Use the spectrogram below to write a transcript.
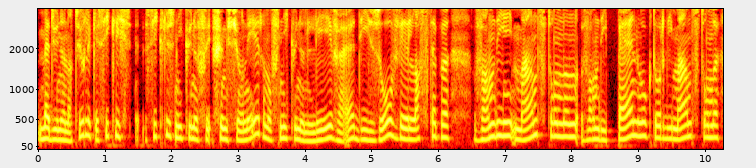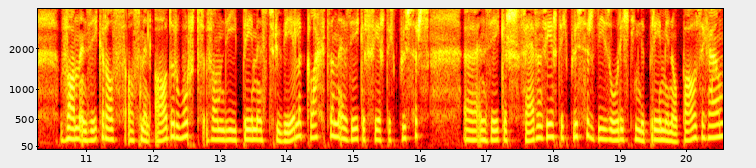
met hun natuurlijke cyclus, cyclus niet kunnen fu- functioneren of niet kunnen leven. Hè, die zoveel last hebben van die maandstonden, van die pijn ook door die maandstonden, van, en zeker als, als men ouder wordt, van die premenstruele klachten, en zeker 40-plussers eh, en zeker 45-plussers die zo richting de premenopauze gaan,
